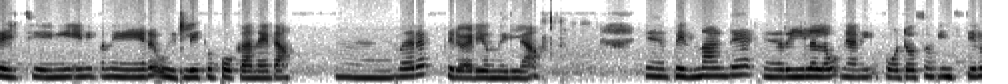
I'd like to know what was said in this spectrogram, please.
കഴിച്ച് കഴിഞ്ഞ് ഇനിയിപ്പോൾ നേരെ വീട്ടിലേക്ക് പോക്കാന്നേട്ടാ വേറെ പരിപാടിയൊന്നുമില്ല. പെരുന്നാളിന്റെ റീലെല്ലാം ഞാൻ ഈ ഫോട്ടോസും ഇൻസ്റ്റയിൽ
